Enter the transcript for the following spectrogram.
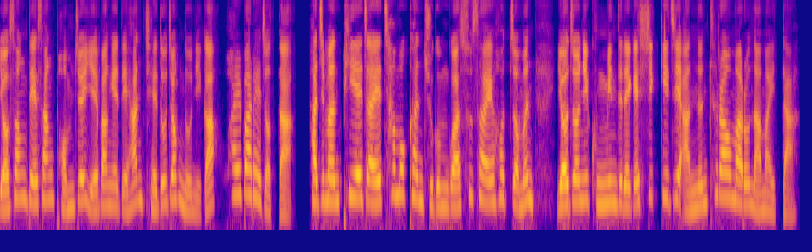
여성 대상 범죄 예방에 대한 제도적 논의가 활발해졌다. 하지만 피해자의 참혹한 죽음과 수사의 허점은 여전히 국민들에게 씻기지 않는 트라우마로 남아있다.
